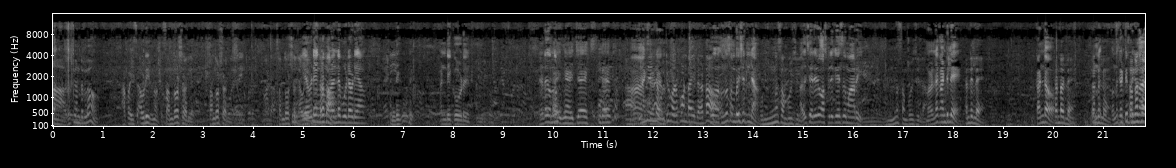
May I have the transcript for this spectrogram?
ആ അതൊക്കെ ഉണ്ടല്ലോ. ആ പൈസ അവിടെ ഇരുന്നോട്ടെ. സന്തോഷമല്ലേ? സന്തോഷമല്ലേ? സന്തോഷമല്ലേ? എവിടെ നിങ്ങളുടെ മകന്റെ വീട് എവിടെയാ? അണ്ടിക്കോട്. കഴിഞ്ഞ ആഴ്ച ആക്സിഡന്റ് ഒരു കുഴപ്പമുണ്ടായില്ല കേട്ടോ. ഒന്നും സംഭവിച്ചിട്ടില്ല. ഒന്നും സംഭവിച്ചില്ല. അത് ചെറിയൊരു ഹോസ്പിറ്റൽ കേസ് മാറി. ഒന്നും സംഭവിച്ചില്ല. മഴ കണ്ടില്ലേ? കണ്ടില്ലേ? കണ്ടോ? കണ്ടല്ലേ? കണ്ടില്ലേ? ഒന്ന് കെട്ടിപ്പിടിക്കണോ?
